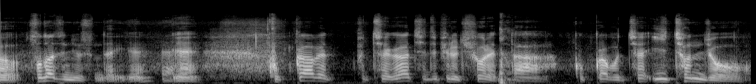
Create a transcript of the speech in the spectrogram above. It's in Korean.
벌써부터 쏟아진 뉴스인데 이게 네. 예. 국가 배- 부채가 GDP를 추월했다. 국가 부채 2천조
